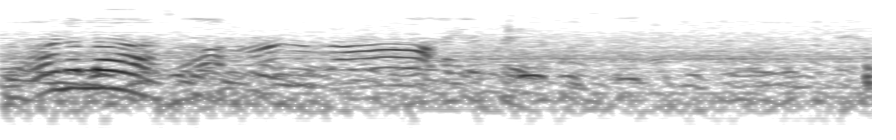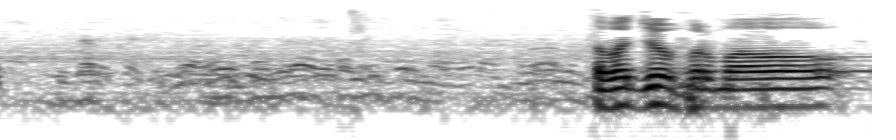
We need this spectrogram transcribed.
سبحان توجہ فرماؤ.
